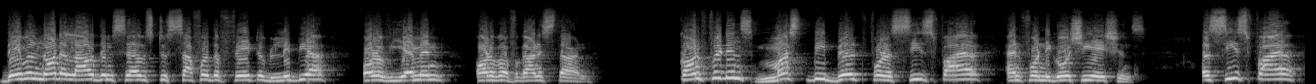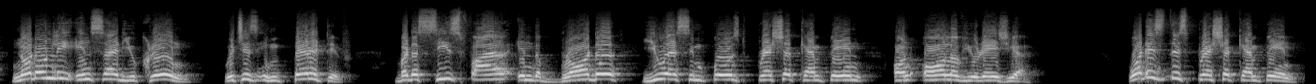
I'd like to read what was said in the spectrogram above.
They will not allow themselves to suffer the fate of Libya or of Yemen or of Afghanistan. Confidence must be built for a ceasefire and for negotiations. A ceasefire not only inside Ukraine, which is imperative, but a ceasefire in the broader US imposed pressure campaign on all of Eurasia. What is this pressure campaign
